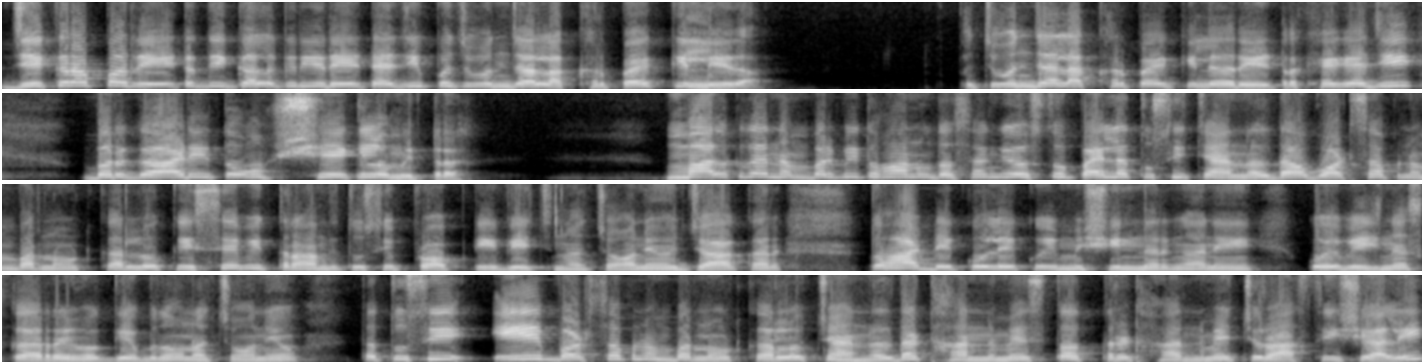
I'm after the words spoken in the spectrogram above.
ਜੇਕਰ ਆਪਾਂ ਰੇਟ ਦੀ ਗੱਲ ਕਰੀਏ ਰੇਟ ਹੈ ਜੀ 55 ਲੱਖ ਰੁਪਏ ਕਿੱਲੇ ਦਾ। 55 ਲੱਖ ਰੁਪਏ ਕਿੱਲੇ ਰੇਟ ਰੱਖਿਆ ਗਿਆ ਜੀ, ਬਰਗਾੜੀ ਤੋਂ 6 ਕਿਲੋਮੀਟਰ। ਮਾਲਕ ਦਾ ਨੰਬਰ ਵੀ ਤੁਹਾਨੂੰ ਦੱਸਾਂਗੇ, ਉਸ ਤੋਂ ਪਹਿਲਾਂ ਤੁਸੀਂ ਚੈਨਲ ਦਾ WhatsApp ਨੰਬਰ ਨੋਟ ਕਰ ਲਓ, ਕਿਸੇ ਵੀ ਤਰ੍ਹਾਂ ਦੀ ਤੁਸੀਂ ਪ੍ਰਾਪਰਟੀ ਵੇਚਣਾ ਚਾਹੁੰਦੇ ਹੋ, ਜਾਂ ਕਰ ਤੁਹਾਡੇ ਕੋਲੇ ਕੋਈ ਮਸ਼ੀਨਰੀਆਂ ਨੇ, ਕੋਈ ਬਿਜ਼ਨਸ ਕਰ ਰਹੇ ਹੋ, ਅੱਗੇ ਵਧਾਉਣਾ ਚਾਹੁੰਦੇ ਹੋ, ਤਾਂ ਤੁਸੀਂ ਇਹ WhatsApp ਨੰਬਰ ਨੋਟ ਕਰ ਲਓ ਚੈਨਲ ਦਾ 9877988446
